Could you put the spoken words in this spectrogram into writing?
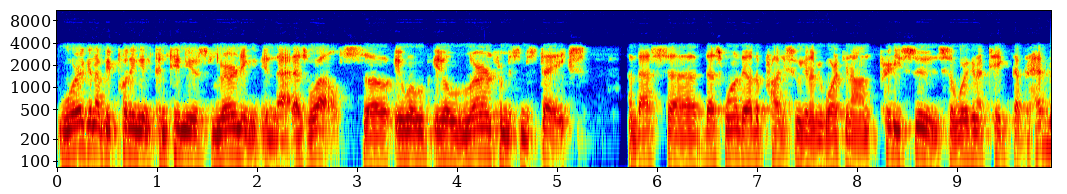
we're going to be putting in continuous learning in that as well. So it will it will learn from its mistakes, and that's uh, that's one of the other projects we're going to be working on pretty soon. So we're going to take that head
